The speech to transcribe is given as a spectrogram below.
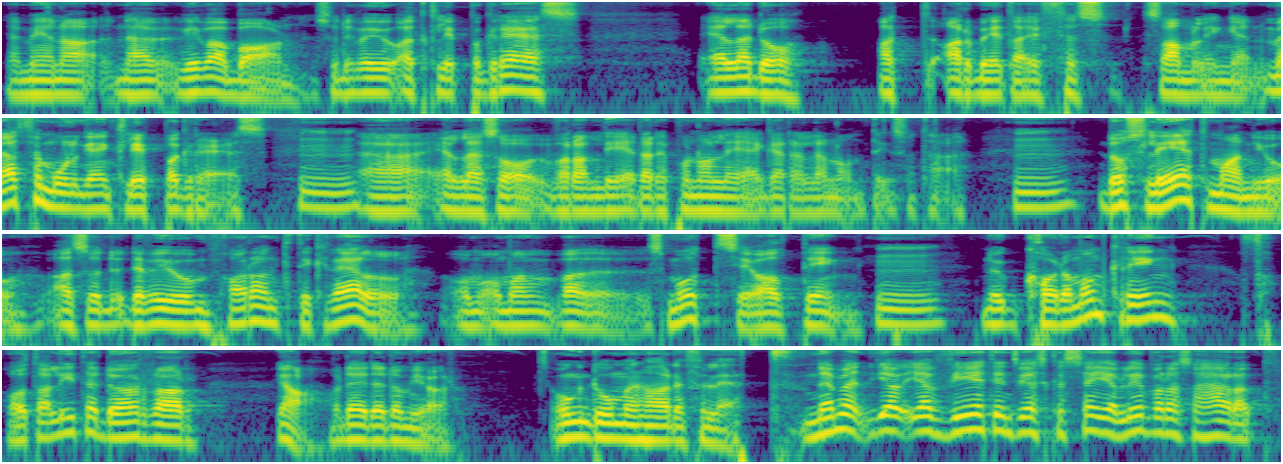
Jag menar, när vi var barn, så det var ju att klippa gräs eller då att arbeta i församlingen med att förmodligen klippa gräs. Mm. Eh, eller så vara ledare på någon läger eller någonting sånt här. Mm. Då slet man ju. Alltså det var ju morgon till kväll om, om man var smutsig och allting. Mm. Nu går de omkring, fotar lite dörrar. Ja, och det är det de gör. Ungdomen har det för lätt. Nej men jag, jag vet inte vad jag ska säga, jag blev bara så här att...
